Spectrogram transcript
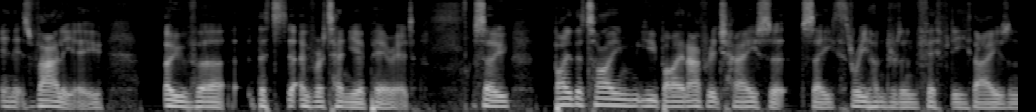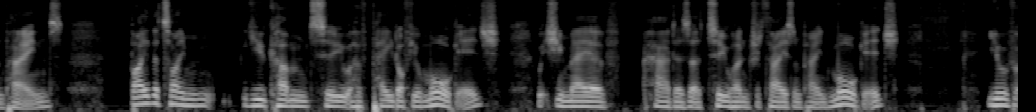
in its value over the over a ten year period. So by the time you buy an average house at say three hundred and fifty thousand pounds, by the time you come to have paid off your mortgage, which you may have had as a two hundred thousand pound mortgage, you've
